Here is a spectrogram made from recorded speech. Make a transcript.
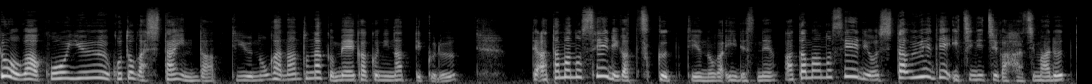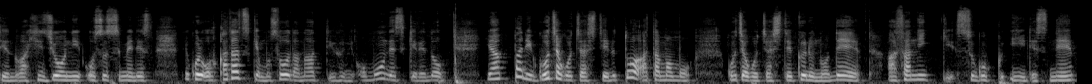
今日はこういうことがしたいんだっていうのがなんとなく明確になってくる。で、頭の整理がつくっていうのがいいですね。頭の整理をした上で一日が始まるっていうのは非常におすすめです。で、これお片付けもそうだなっていうふうに思うんですけれど、やっぱりごちゃごちゃしてると頭もごちゃごちゃしてくるので、朝日記すごくいいですね。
